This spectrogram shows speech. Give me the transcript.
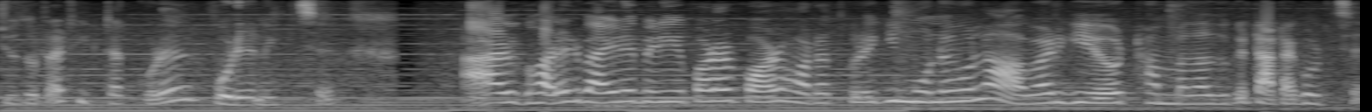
জুতোটা ঠিকঠাক করে পরে নিচ্ছে। আর ঘরের বাইরে বেরিয়ে পড়ার পর হঠাৎ করে কি মনে হলো, আবার গিয়ে ওর ঠাম্মা দাদুকে টাটা করছে।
